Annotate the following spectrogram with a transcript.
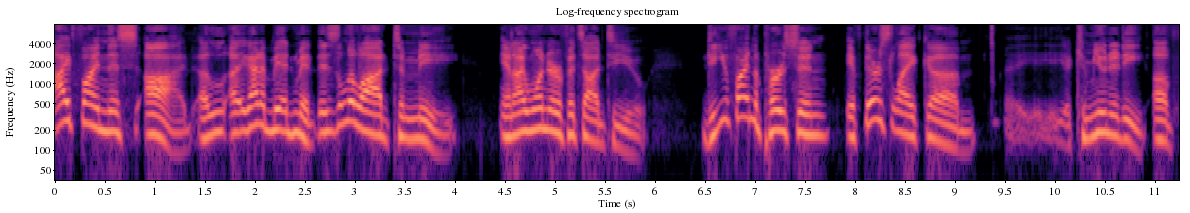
I find this odd. I got to admit, this is a little odd to me and I wonder if it's odd to you. Do you find the person if there's like um, a, community of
